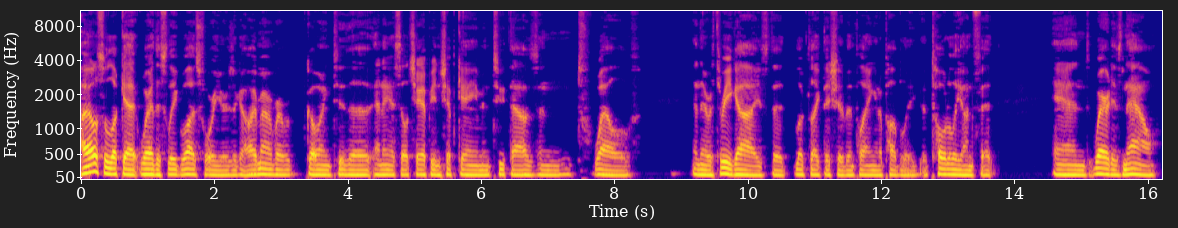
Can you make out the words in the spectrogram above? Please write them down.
I also look at where this league was four years ago. I remember going to the NASL championship game in 2012 and there were three guys that looked like they should have been playing in a pub league, totally unfit. And where it is now,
